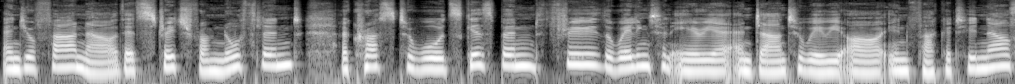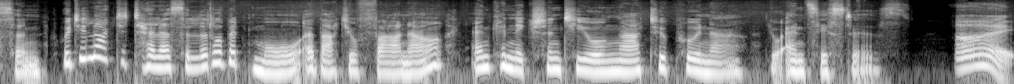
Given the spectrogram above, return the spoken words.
and your whānau that stretch from Northland across towards Gisborne, through the Wellington area and down to where we are in Whakatū Nelson. Would you like to tell us a little bit more about your whānau and connection to your ngā tūpuna, your ancestors? Hi,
